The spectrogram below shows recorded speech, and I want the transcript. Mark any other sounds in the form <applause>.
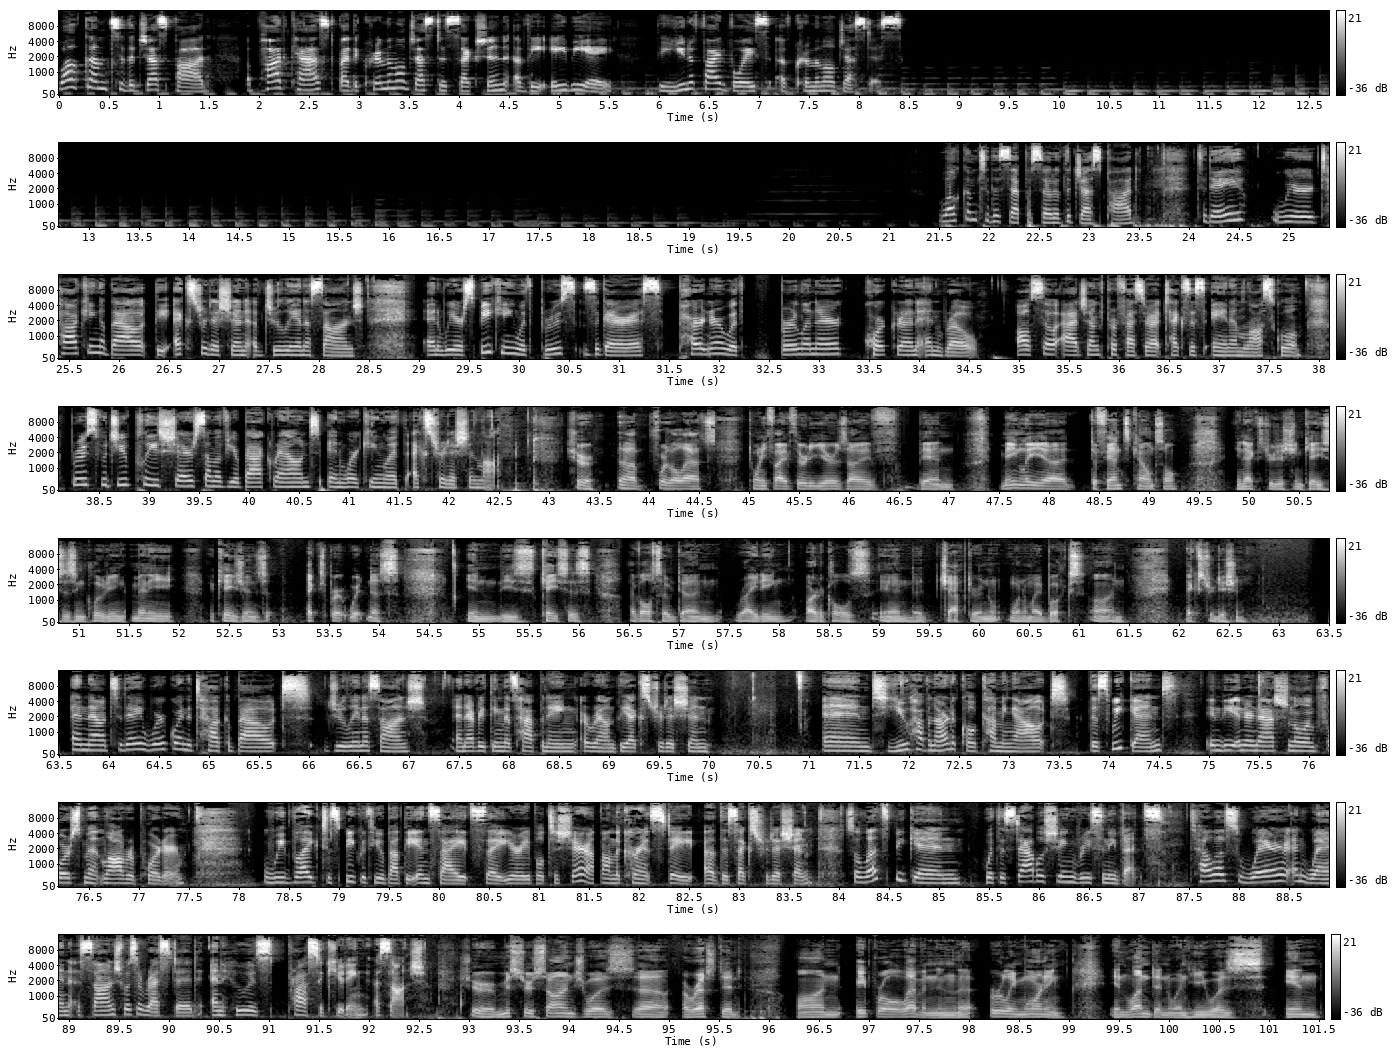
Welcome to the Just Pod, a podcast by the Criminal Justice Section of the ABA, the unified voice of criminal justice. Welcome to this episode of the Just Pod. Today, we're talking about the extradition of Julian Assange, and we are speaking with Bruce Zagaris, partner with Berliner, Corcoran, and Rowe also adjunct professor at Texas A&M Law School. Bruce, would you please share some of your background in working with extradition law? Sure. Uh, for the last 25, 30 years, I've been mainly a defense counsel in extradition cases, including many occasions expert witness in these cases. I've also done writing articles and a chapter in one of my books on extradition. And now today we're going to talk about Julian Assange and everything that's happening around the extradition. And you have an article coming out this weekend in the International Enforcement Law Reporter. We'd like to speak with you about the insights that you're able to share on the current state of this extradition. So let's begin with establishing recent events. Tell us where and when Assange was arrested and who is prosecuting Assange. Sure. Mr. Assange was uh, arrested on April 11 in the early morning in London when he was in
